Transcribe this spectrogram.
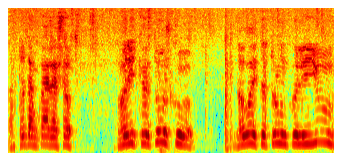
А хто там каже, що варіть картошку, давайте трун колію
